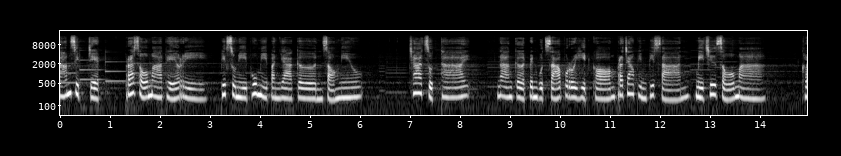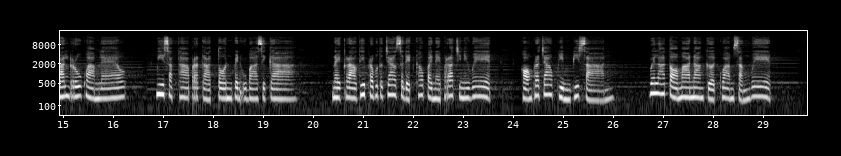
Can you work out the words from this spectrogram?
37. พระโสมาเถรี ภิกษุณีผู้มีปัญญาเกินสองนิ้ว ชาติสุดท้าย นางเกิดเป็นบุตรสาวปุโรหิตของพระเจ้าพิมพิสาร มีชื่อโสมาครั้นรู้ความแล้ว มีศรัทธาประกาศตนเป็นอุบาสิกา ในคราวที่พระพุทธเจ้าเสด็จเข้าไปในพระราชินิเวศ ของพระเจ้าพิมพิสาร เวลาต่อมานางเกิดความสังเวช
